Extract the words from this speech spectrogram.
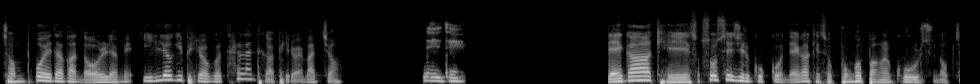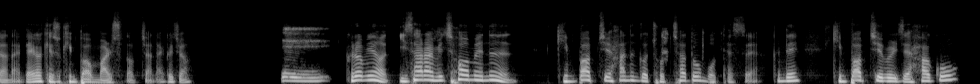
점포에다가 넣으려면 인력이 필요하고 탤런트가 필요해. 맞죠? 네, 네, 내가 계속 소시지를 굽고 내가 계속 붕어빵을 구울 수는 없잖아요. 내가 계속 김밥을 말 수는 없잖아요. 그죠? 네, 그러면 이 사람이 처음에는 김밥집 하는 것조차도 못했어요. 근데 김밥집을 이제 하고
